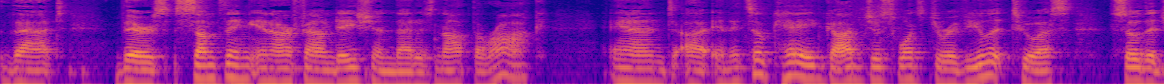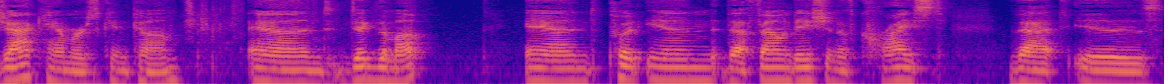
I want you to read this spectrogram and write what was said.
that there's something in our foundation that is not the rock? And uh, and it's okay. God just wants to reveal it to us so the jackhammers can come and dig them up and put in that foundation of Christ that is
